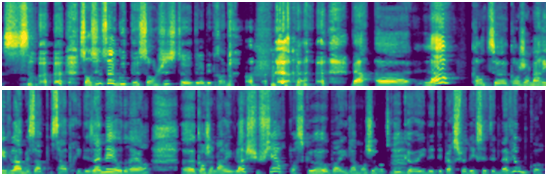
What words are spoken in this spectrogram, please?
sans, une seule goutte de sang, juste de la betterave. ben, euh, là, quand, euh, quand j'en arrive là, mais ça, ça, a pris des années, Audrey, hein, euh, quand j'en arrive là, je suis fière parce que ben, il a mangé un truc, mmh. il était persuadé que c'était de la viande, quoi.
